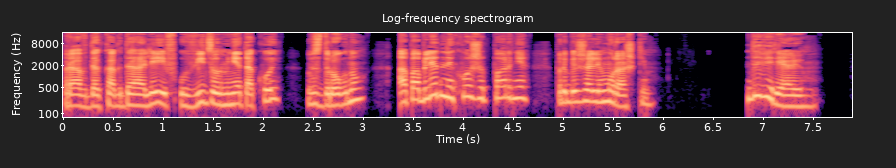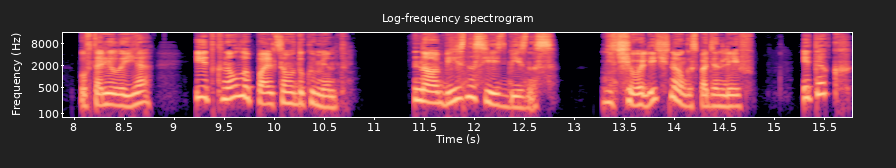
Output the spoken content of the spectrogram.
Правда, когда Алеев увидел меня такой, вздрогнул, а по бледной коже парня пробежали мурашки. «Доверяю», — повторила я и ткнула пальцем в документ. «Но бизнес есть бизнес. Ничего личного, господин Лейв. Итак,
